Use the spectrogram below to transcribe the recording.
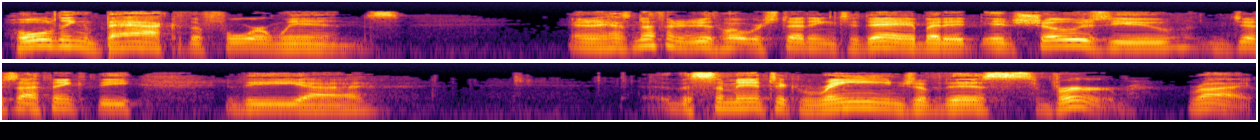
Holding back the four winds. And it has nothing to do with what we're studying today, but it, it shows you just, I think, the, the, uh, the semantic range of this verb, right?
